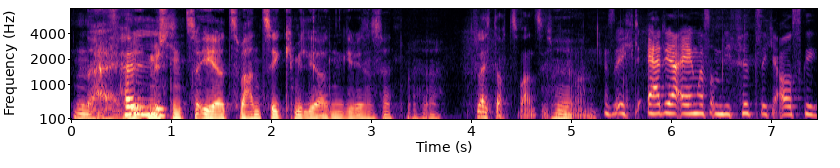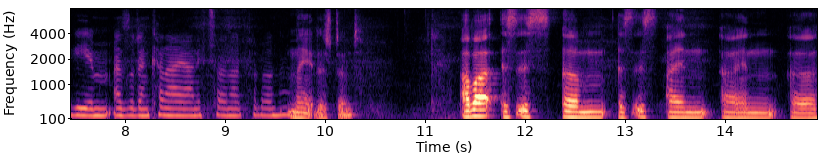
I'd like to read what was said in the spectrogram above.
Nein, Völlig- müssten eher 20 Milliarden gewesen sein. Ja. vielleicht auch 20 Milliarden. Also ich, er hat ja irgendwas um die 40 ausgegeben, also dann kann er ja nicht 200 verloren haben. Nee, das stimmt. Aber es ist, ähm, es ist ein, ein äh,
